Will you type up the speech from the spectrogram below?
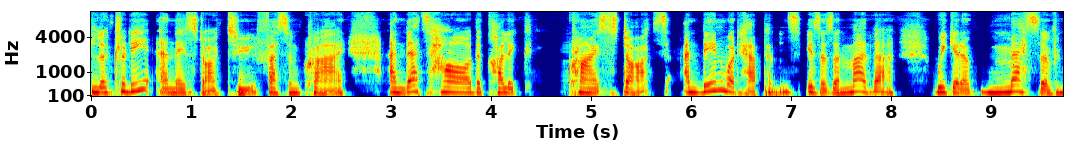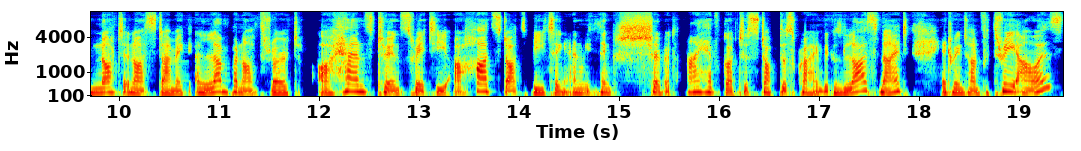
literally, and they start to fuss and cry. And that's how the colic cry starts. And then what happens is, as a mother, we get a massive knot in our stomach, a lump in our throat, our hands turn sweaty, our heart starts beating, and we think, shit, I have got to stop this crying because last night it went on for three hours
